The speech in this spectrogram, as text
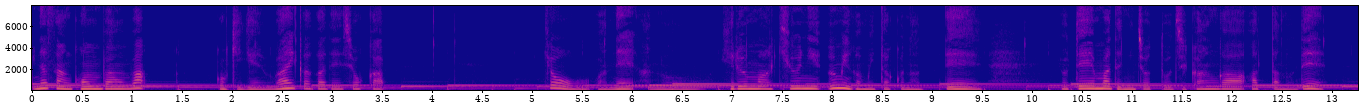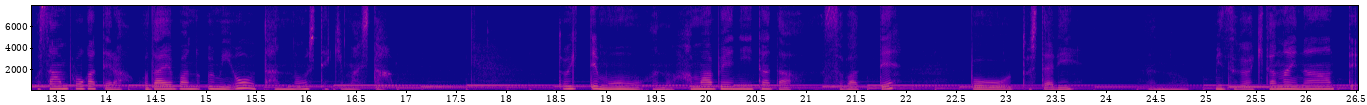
皆さんこんばんは。ご機嫌はいかがでしょうか？今日はねあの昼間急に海が見たくなって予定までにちょっと時間があったのでお散歩がてらお台場の海を堪能してきました。と言ってもあの浜辺にただ座ってぼーっとしたりあの水が汚いなーって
